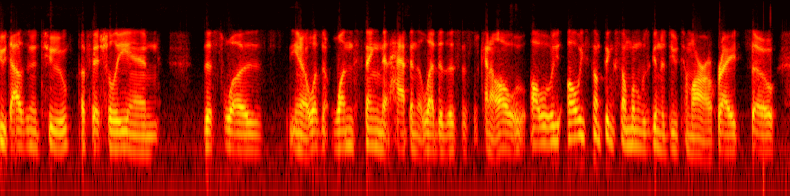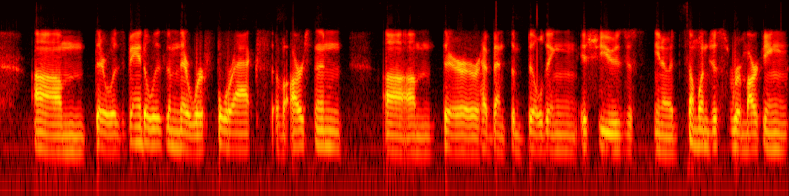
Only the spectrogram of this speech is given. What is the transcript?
2002 officially, and this was, you know, it wasn't one thing that happened that led to this. This was kind of all, always, always something someone was going to do tomorrow, right? So um, there was vandalism. There were four acts of arson. Um, there have been some building issues. Just you know, someone just remarking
